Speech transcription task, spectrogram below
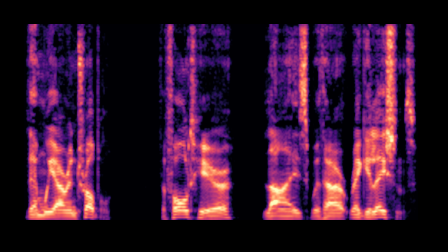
then we are in trouble. The fault here lies with our regulations.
